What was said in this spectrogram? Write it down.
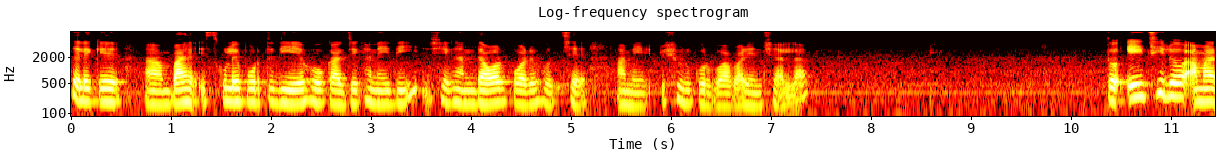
ছেলেকে বা স্কুলে পড়তে দিয়ে হোক আর যেখানেই দিই সেখানে দেওয়ার পরে হচ্ছে আমি শুরু করব আবার ইনশাল্লাহ তো এই ছিল আমার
